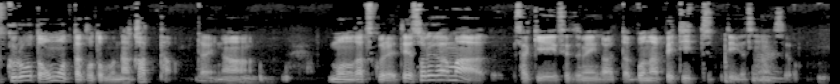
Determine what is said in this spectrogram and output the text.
作ろうと思ったこともなかったみたいなものが作れてそれがまあさっき説明があったボナペティッツっていうやつなんですよ。うん。うん。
